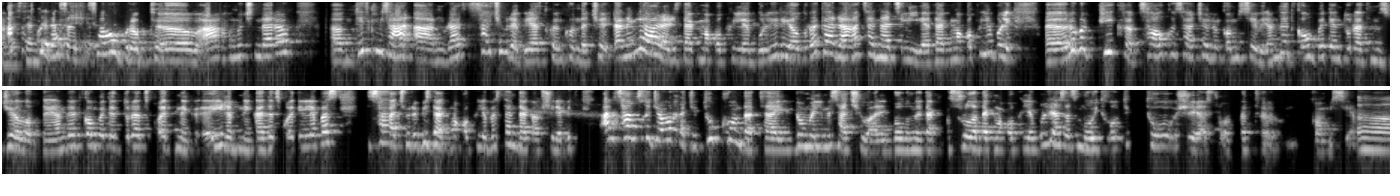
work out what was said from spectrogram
ამასთან რასაც საუბრობთ აღმოჩნდა რომ თითქმის ანუ რაც საჩივრები რაც თქვენ ქონდათ შეტანილი არ არის დაგმაყოფილებული რეალურად ან რაღაცა ნაწილია დაგმაყოფილებული როგორ ფიქრობთ საალკო საჩივრე კომისიები რამდენად კომპეტენტურად მსჯელობდნენ რამდენად კომპეტენტურად წყვეტდნენ იღებდნენ გადაწყვეტილებას საჩივრების დაგმაყოფილებასთან დაკავშირებით? ან სამცხე ჯავახეთში თუ ქონდათ აი რომელიმე საჩივარი ბოლომდე დაკმაყოფილებული დაგმაყოფილებული რასაც მოითხოვთ თუ შეასრულოთ კომისია აა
